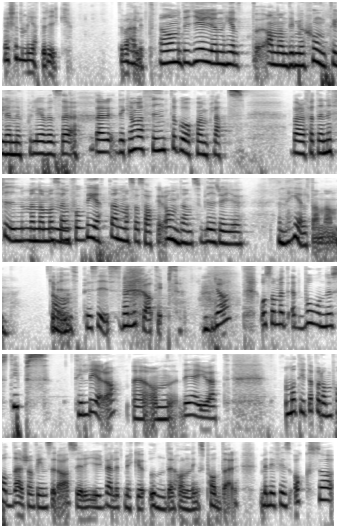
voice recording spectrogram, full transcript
jag känner mig jätterik det var härligt. Ja, men det ger ju en helt annan dimension till en upplevelse. Där det kan vara fint att gå på en plats bara för att den är fin, men när man mm. sen får veta en massa saker om den så blir det ju en helt annan grej. Ja, precis. Väldigt bra tips. Ja, och som ett, ett bonustips till det då, eh, om, det är ju att om man tittar på de poddar som finns idag så är det ju väldigt mycket underhållningspoddar. Men det finns också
